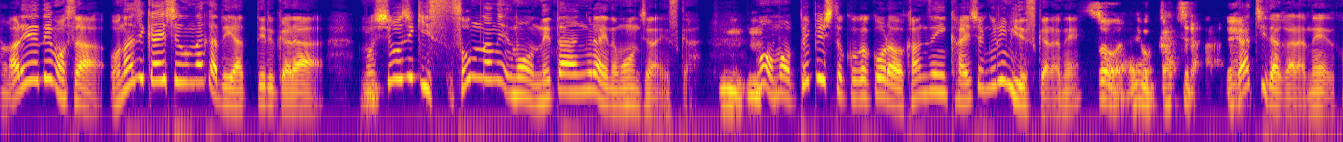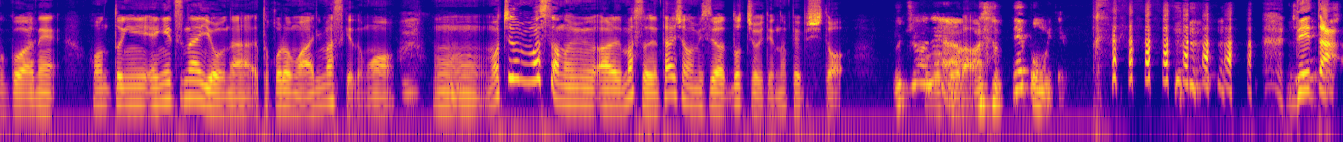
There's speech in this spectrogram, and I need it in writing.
う んあれでもさ、同じ会社の中でやってるから、もう正直、そんなね、もうネタぐらいのもんじゃないですか。うんうん。もうもうペペシとコカ・コーラは完全に会社ぐるみですからね。そうだね。でもガチだからね。ガチだからね、ここはね。本当にえげつないようなところもありますけども。ううんうん。もちろんマスターの、あれ、マスターで大将の店はどっち置いてんの？ペプシと。うちはね、あの、ネーポン置いてる。出た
